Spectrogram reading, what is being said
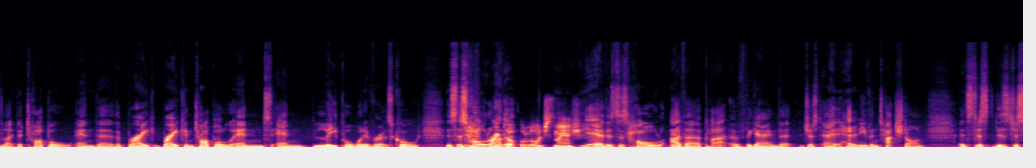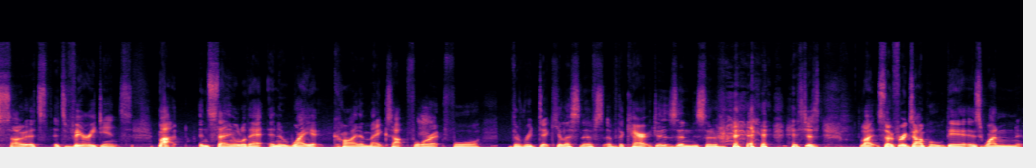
like the topple and the the break break and topple and and leap or whatever it's called. There's this whole Break other topple launch smash. yeah, there's this whole other part of the game that just I hadn't even touched on. It's just there's just so it's it's very dense. But in saying all of that, in a way, it kind of makes up for it for the ridiculousness of the characters and the sort of it's just like so. For example, there is one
